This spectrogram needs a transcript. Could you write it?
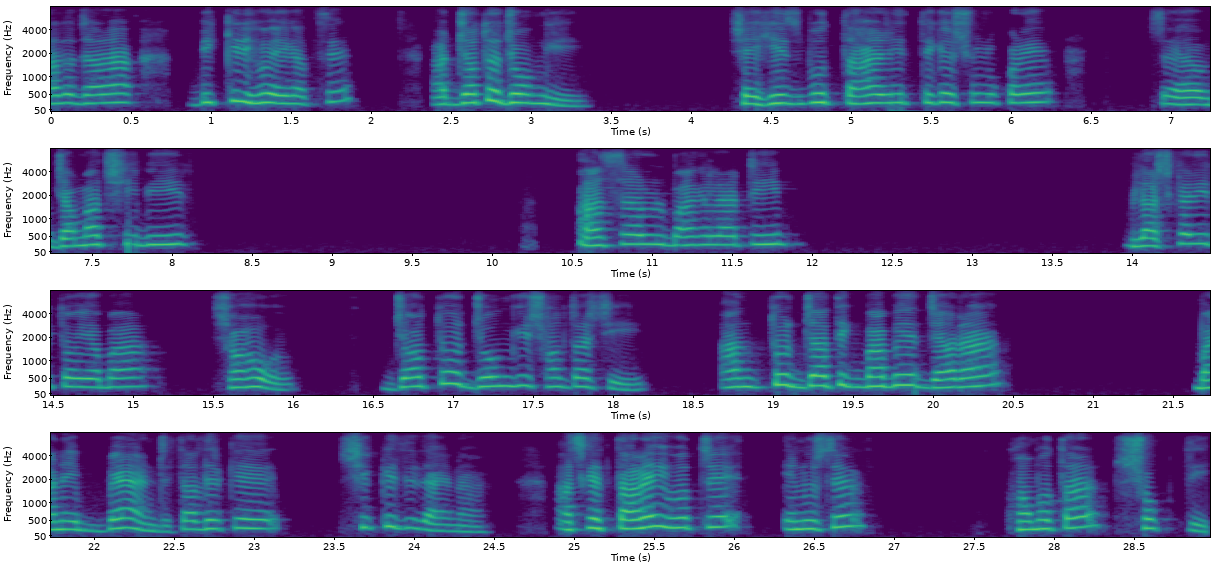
তাদের যারা বিক্রি হয়ে গেছে, আর যত জঙ্গি, সেই হিজবুত তাহারির থেকে শুরু করে জামাত শিবির, আনসারুল বাংলা টিম লস্করি তৈয়বা সহ যত জঙ্গি সন্ত্রাসী আন্তর্জাতিকভাবে যারা মানে ব্যান্ড তাদেরকে স্বীকৃতি দেয় না। আজকে তারাই হচ্ছে এনুসের ক্ষমতার শক্তি।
